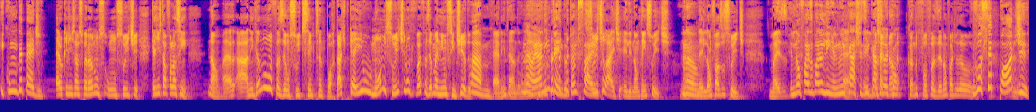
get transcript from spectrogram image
e com um D-pad. Era o que a gente tava esperando, um, um Switch... Que a gente tava falando assim... Não, a, a Nintendo não vai fazer um Switch 100% portátil, porque aí o nome Switch não vai fazer mais nenhum sentido. Ah, É a Nintendo. né? não, é a Então- Nintendo, tanto faz. Switch Lite, ele não tem Switch. Né? Não. Ele não faz o Switch. Mas. Ele não faz o barulhinho, ele não é, encaixa e desencaixa o não- Joy-Con. não- Quando for fazer, não pode fazer o. Você pode,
